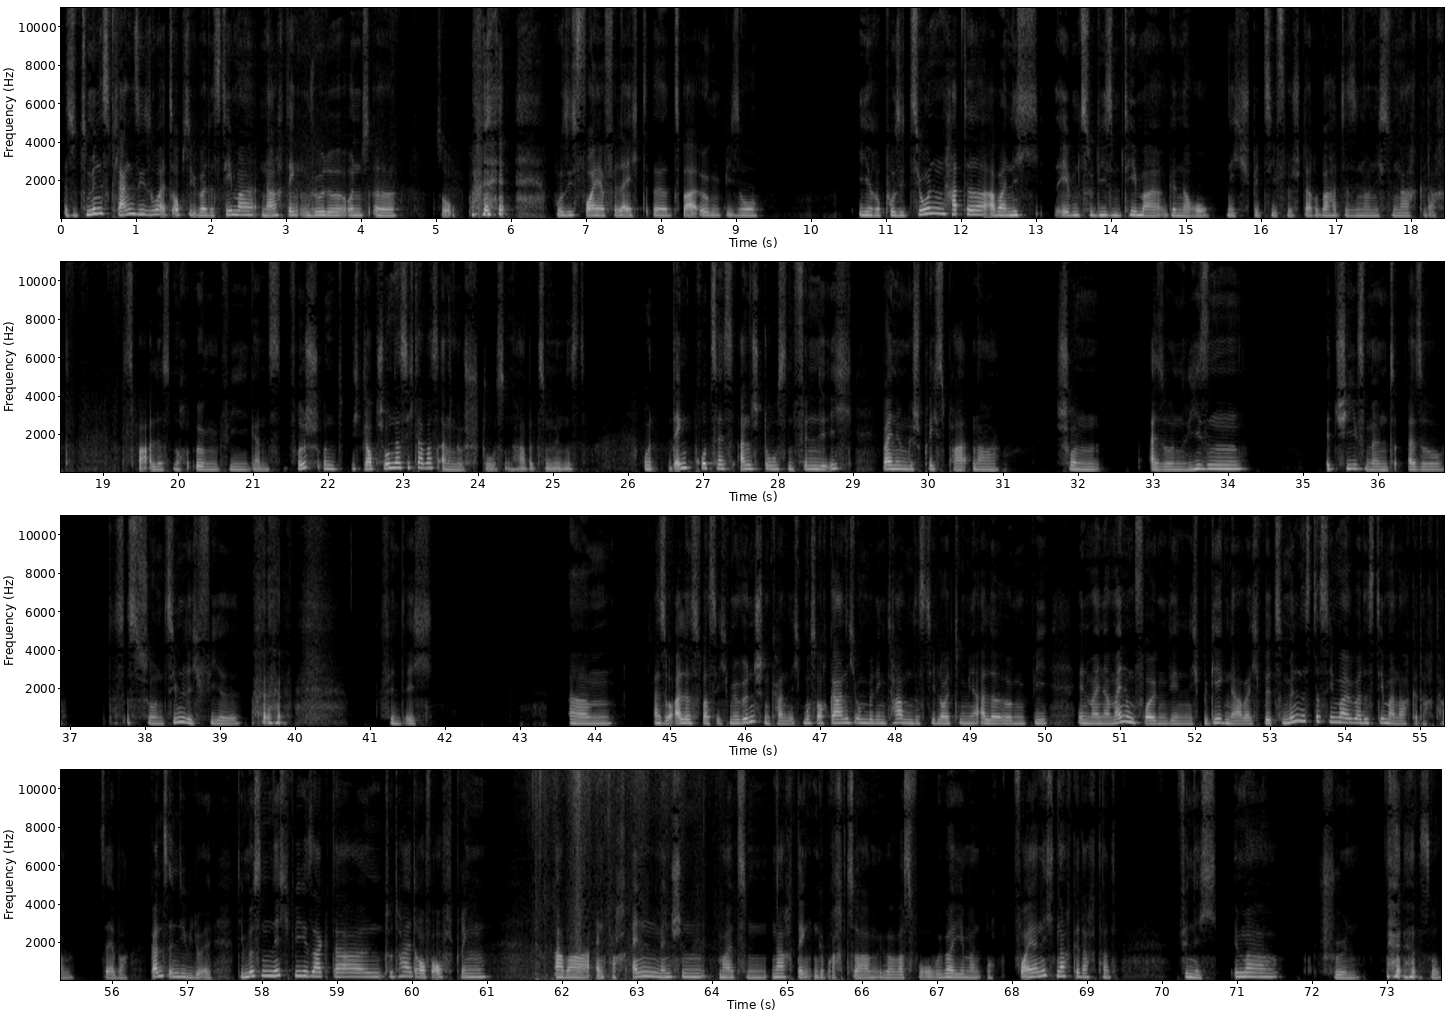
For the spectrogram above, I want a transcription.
also zumindest klang sie so, als ob sie über das Thema nachdenken würde und äh, so. wo sie es vorher vielleicht äh, zwar irgendwie so ihre Positionen hatte, aber nicht eben zu diesem Thema genau, nicht spezifisch. Darüber hatte sie noch nicht so nachgedacht. Das war alles noch irgendwie ganz frisch und ich glaube schon, dass ich da was angestoßen habe zumindest. Und Denkprozess anstoßen finde ich bei einem Gesprächspartner schon also ein riesen Achievement. Also das ist schon ziemlich viel, finde ich. Ähm, also alles, was ich mir wünschen kann. Ich muss auch gar nicht unbedingt haben, dass die Leute mir alle irgendwie in meiner Meinung folgen, denen ich begegne. Aber ich will zumindest, dass sie mal über das Thema nachgedacht haben. Selber. Ganz individuell. Die müssen nicht, wie gesagt, da total drauf aufspringen Aber einfach einen Menschen mal zum Nachdenken gebracht zu haben über was, worüber jemand noch vorher nicht nachgedacht hat, finde ich immer schön. so.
